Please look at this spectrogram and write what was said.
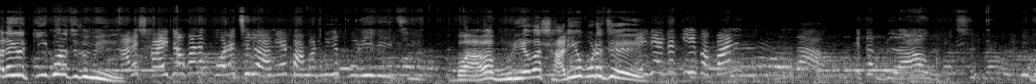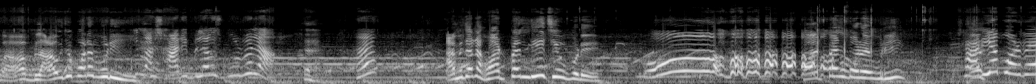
আরে এগুলো কি করেছ তুমি আরে শাড়িটা ওখানে পড়েছিল আমি আর পাপার মিলে পরিয়ে দিয়েছি। বাবা বুড়ি আবার শাড়িও পরেছে এই যে এটা কি পাপান এটা ব্লাউজ। বাবা ব্লাউজও পরে বুড়ি। মা শাড়ি ব্লাউজ পরবে না? হ্যাঁ? আমি তো একটা হট প্যান্ট দিয়েছি উপরে। ও! হট প্যান্ট পরবে বুড়ি। শাড়িও পরবে?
